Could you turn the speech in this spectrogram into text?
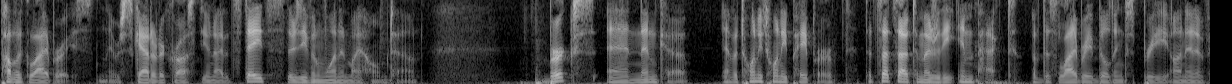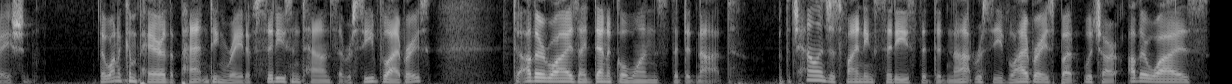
public libraries. They were scattered across the United States. There's even one in my hometown. Berkes and Nencka have a 2020 paper that sets out to measure the impact of this library building spree on innovation. They want to compare the patenting rate of cities and towns that received libraries to otherwise identical ones that did not. But the challenge is finding cities that did not receive libraries but which are otherwise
